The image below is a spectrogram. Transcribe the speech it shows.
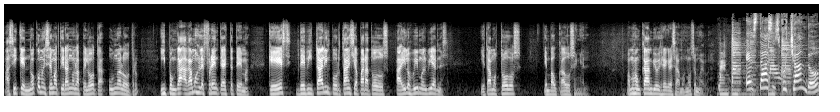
Así que no comencemos a tirarnos la pelota uno al otro y ponga, hagámosle frente a este tema que es de vital importancia para todos. Ahí los vimos el viernes y estamos todos embaucados en él. Vamos a un cambio y regresamos, no se muevan. Estás escuchando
